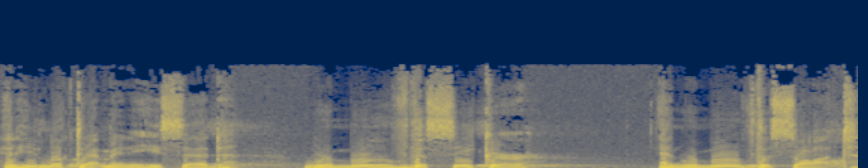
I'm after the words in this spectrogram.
And he looked at me and he said, Remove the seeker, and remove the sought.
